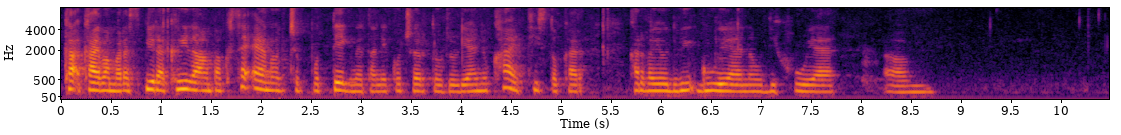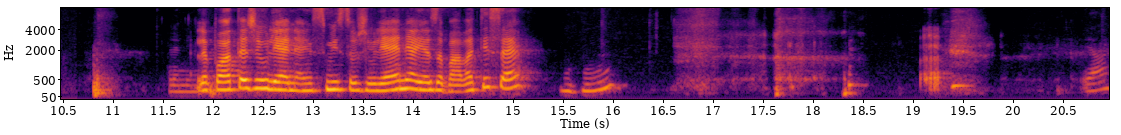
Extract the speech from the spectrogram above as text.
kaj, kaj vam razpira krila, ampak vseeno, če potegnete neko črto v življenju, kaj je tisto, kar, kar vaju dviguje, navdihuje. Um, spremeniti. Lepote življenja in smisel življenja je zabavati se. Mhm. Ja.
